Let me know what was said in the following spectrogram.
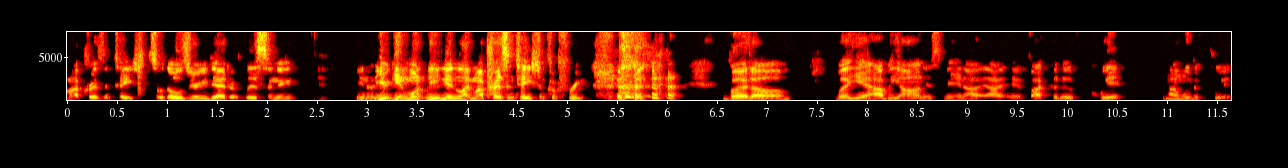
my presentation. So those of you that are listening, you know, you're getting one, you're getting like my presentation for free. but um, but yeah, I'll be honest, man. I, I if I could have quit, mm-hmm. I would have quit.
